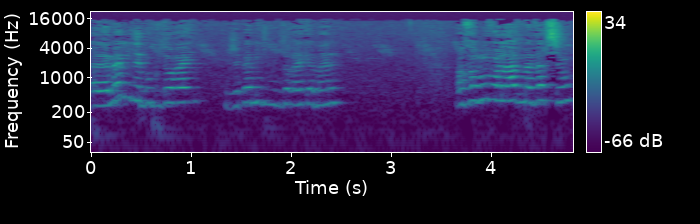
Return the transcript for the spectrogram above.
Elle a même des boucles d'oreilles. J'ai pas mis de boucles d'oreilles comme elle. Enfin bon voilà ma version.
